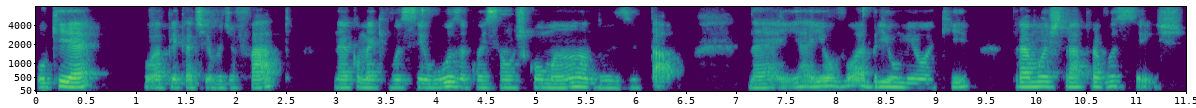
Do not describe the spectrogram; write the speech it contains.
o que é o aplicativo de fato, né, como é que você usa, quais são os comandos e tal. Né? E aí eu vou abrir o meu aqui para mostrar para vocês,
